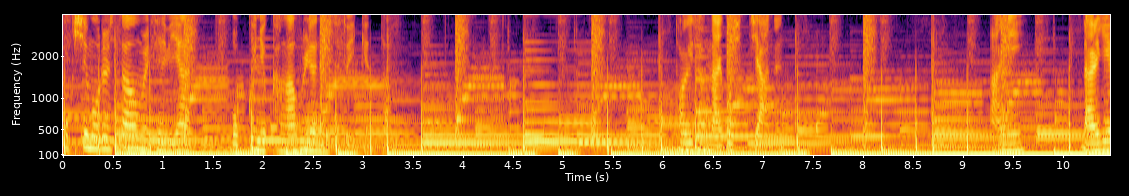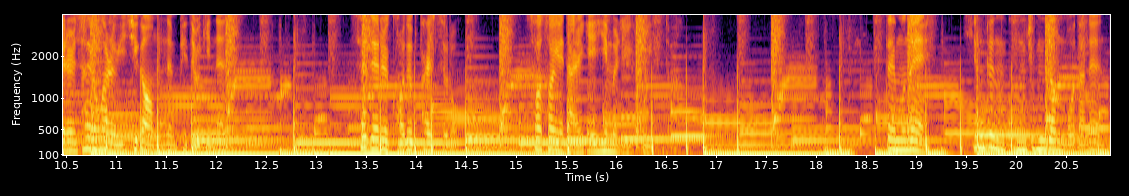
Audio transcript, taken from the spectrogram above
혹시 모를 싸움을 대비한 목 근육 강화 훈련일 수도 있겠다. 더 이상 날고 싶지 않은 아니 날개를 사용할 의지가 없는 비둘기는 세대를 거듭할수록 서서히 날개 힘을 잃고 있다. 때문에 힘든 공중전보다는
